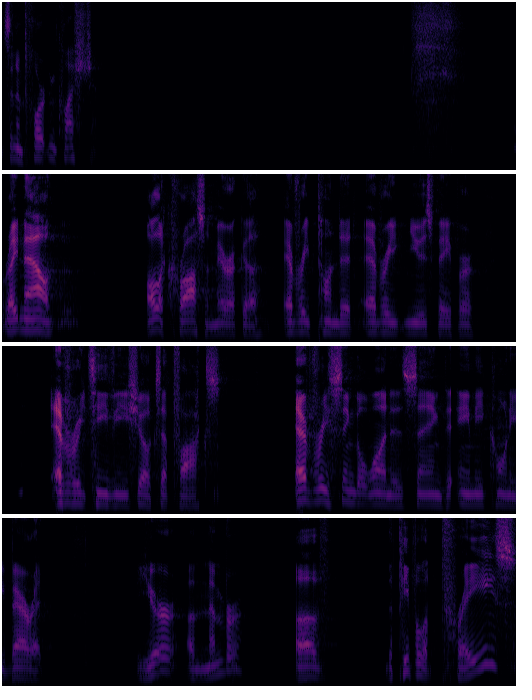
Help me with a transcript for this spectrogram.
It's an important question. Right now, all across America, every pundit, every newspaper, every TV show except Fox Every single one is saying to Amy Coney Barrett, You're a member of the people of praise?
